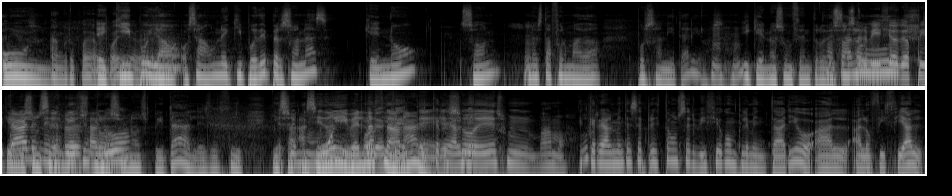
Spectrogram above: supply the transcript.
un A un grupo de apoyo, equipo y a- o sea, un equipo de personas que no son no está formada por sanitarios y que no es un centro de No salud, servicios de que no hospitales, es un centro de servicio, que no es salud. un hospital, es decir, y Eso eso es ha sido a nivel nacional. que Eso es un, vamos. Es que realmente se presta un servicio complementario al, al oficial,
